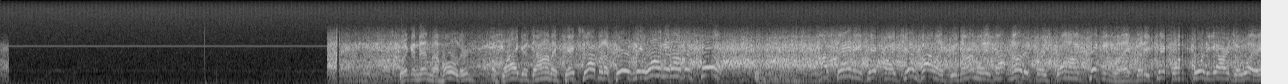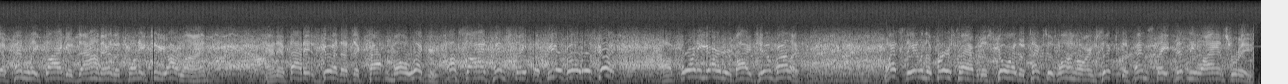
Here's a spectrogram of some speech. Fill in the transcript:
Wigginton, the holder. A flag is down. It kicks up. It appears to be long enough. It's good. Outstanding kick by Jim Ballant, who normally is not noted for his strong kicking leg, but he kicked one 40 yards away. A penalty flag is down there, the 22-yard line. And if that is good, that's a Cotton Bowl record. Offside, Penn State, the field goal is good. A 40-yarder by Jim Ballant. That's the end of the first half of the score. The Texas Longhorns 6, the Penn State Nittany Lions 3.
